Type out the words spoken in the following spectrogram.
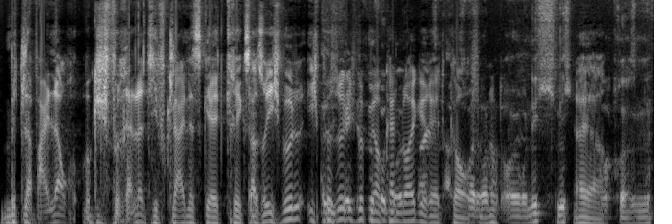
mittlerweile auch wirklich für relativ kleines Geld kriegst. Also ich würde, ich also persönlich würde mir auch kein Neugerät kaufen. 200 ne? Euro, nicht, nicht ja, ja. Ne?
